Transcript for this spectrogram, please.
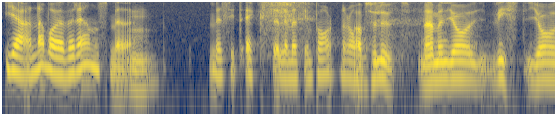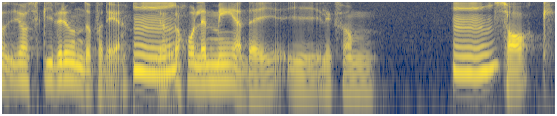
gärna vara överens med, Mm. Med sitt ex eller med sin partner om. Absolut. Nej, men jag, visst, jag, jag skriver under på det. Mm. Jag, jag håller med dig i liksom Mm. sak.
